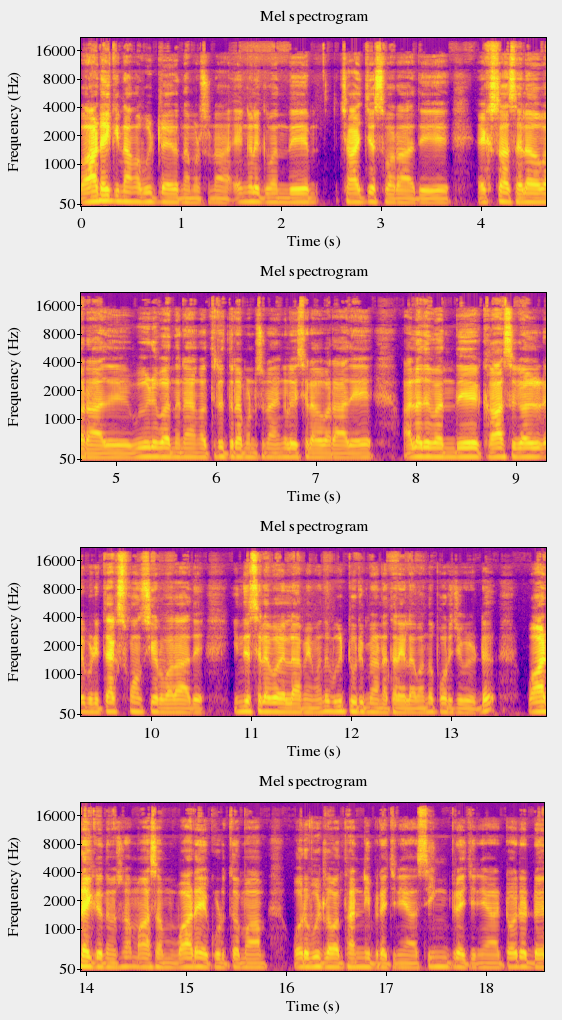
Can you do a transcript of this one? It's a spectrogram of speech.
வாடகைக்கு நாங்கள் வீட்டில் இருந்தோம்னு சொன்னால் எங்களுக்கு வந்து சார்ஜஸ் வராது எக்ஸ்ட்ரா செலவு வராது வீடு வந்து நாங்கள் திருத்துறோம்னு சொன்னால் எங்களுக்கு செலவு வராது அல்லது வந்து காசுகள் இப்படி டேக்ஸ் ஸ்பான்சியர் வராது இந்த செலவுகள் எல்லாமே வந்து வீட்டு உரிமையான தலையில் வந்து பொறிச்சு விட்டு வாடகைக்கு இருந்தோம்னு சொன்னால் மாதம் வாடகை கொடுத்தோமா ஒரு வீட்டில் வந்து தண்ணி பிரச்சனையா சிங் பிரச்சனையா டொய்லெட்டு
